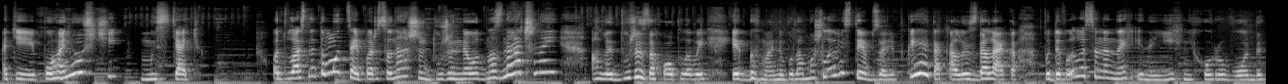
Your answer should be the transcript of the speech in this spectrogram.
а ті поганющі мстять. От, власне, тому цей персонаж дуже неоднозначний, але дуже захопливий. Якби в мене була можливість, то я б залюбки, так, але здалека, подивилася на них і на їхні хороводи.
